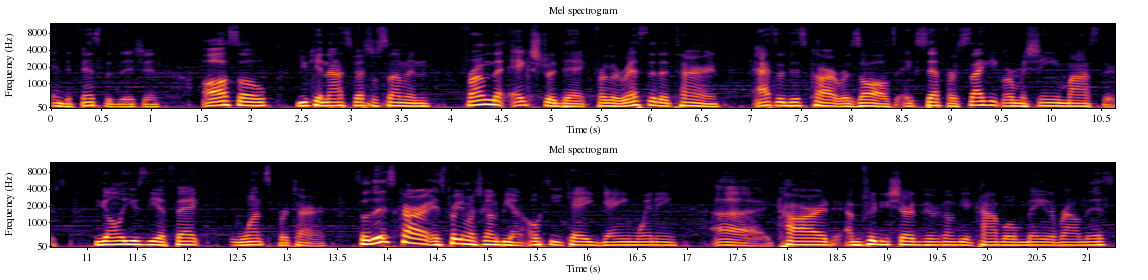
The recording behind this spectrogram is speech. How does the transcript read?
in defense position. Also, you cannot special summon from the extra deck for the rest of the turn after this card resolves, except for psychic or machine monsters. You can only use the effect once per turn. So this card is pretty much going to be an OTK game winning uh, card. I'm pretty sure there's going to be a combo made around this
